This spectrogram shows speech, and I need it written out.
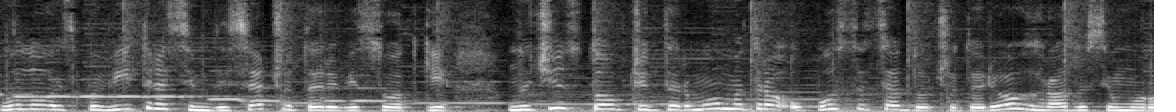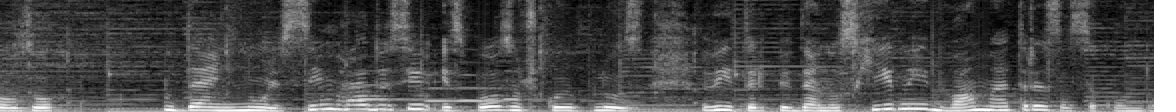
вологість повітря 74%. Вночі стовпчик термометра опуститься до 4 градусів морозу. Вдень 0,7 градусів із позначкою плюс. Вітер південно-східний 2 метри за секунду.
